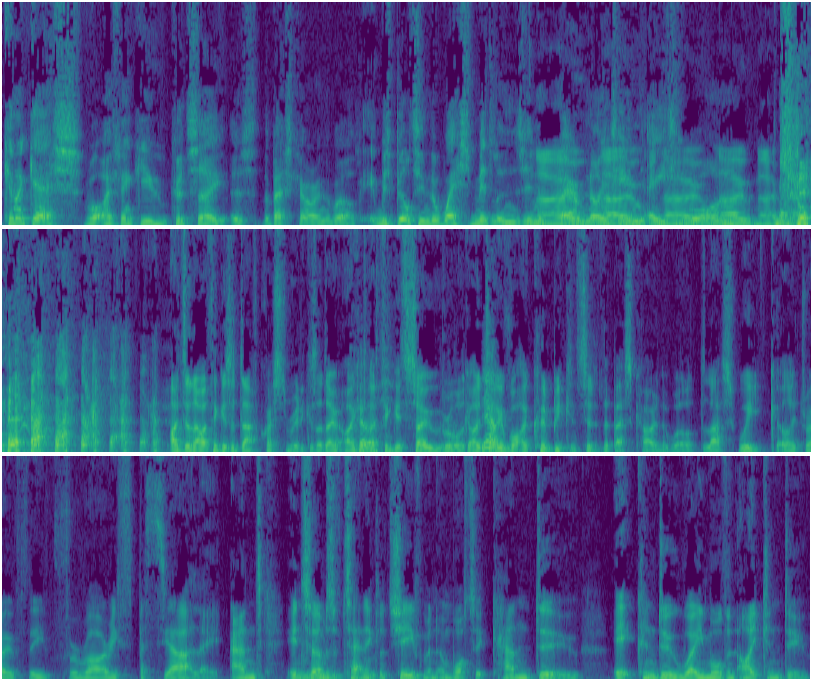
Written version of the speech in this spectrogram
can I guess what I think you could say is the best car in the world? It was built in the West Midlands in no, about no, 1981. No, no, no. I don't know. I think it's a daft question, really, because I don't. I, I think it's so broad. I Yeah. drove what I could be considered the best car in the world last week. I drove the Ferrari Speciale, and in terms of technical achievement and what it can do, it can do way more than I can do.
